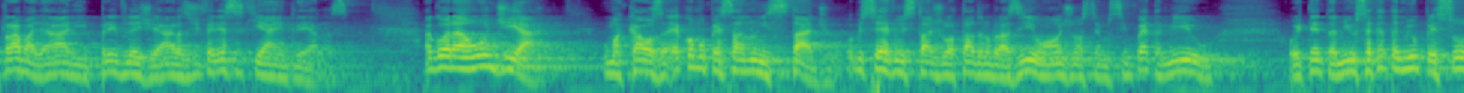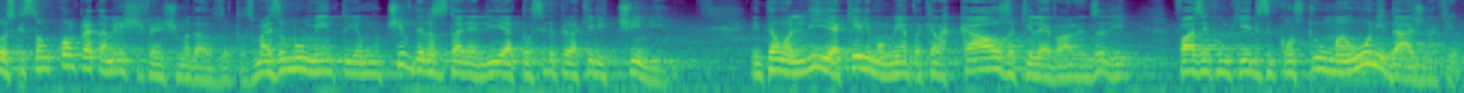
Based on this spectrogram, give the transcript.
trabalhar e privilegiar as diferenças que há entre elas. Agora, onde há uma causa, é como pensar num estádio. Observe um estádio lotado no Brasil, onde nós temos 50 mil, 80 mil, 70 mil pessoas que são completamente diferentes uma das outras, mas o momento e o motivo delas estarem ali é a torcida por aquele time. Então, ali, aquele momento, aquela causa que levaram eles ali, fazem com que eles construam uma unidade naquilo.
